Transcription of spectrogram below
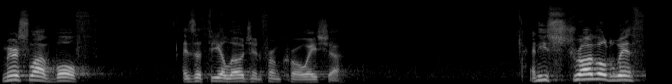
Miroslav Volf is a theologian from Croatia. And he struggled with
